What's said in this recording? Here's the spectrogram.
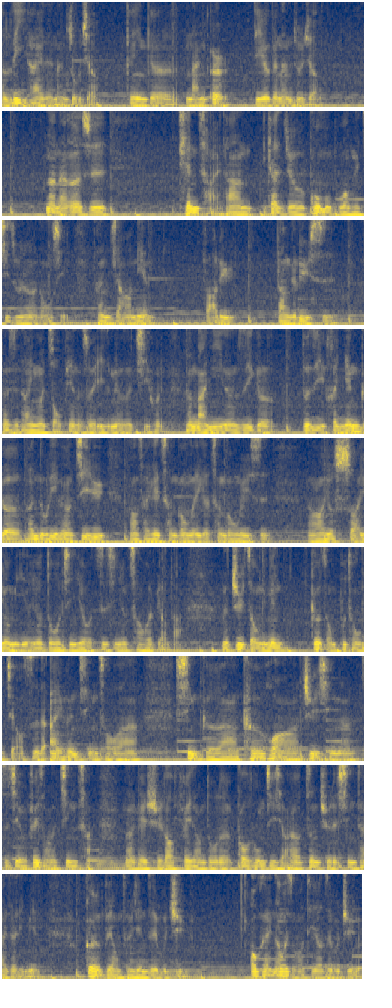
很厉害的男主角跟一个男二，第二个男主角。那男二是天才，他一开始就过目不忘，可以记住任何东西。他很想要念法律，当个律师，但是他因为走偏了，所以一直没有这个机会。那男一呢，是一个对自己很严格、很努力、很有纪律，然后才可以成功的一个成功律师。然后又帅又迷人又多金又有自信又超会表达，那剧中里面各种不同角色的爱恨情仇啊、性格啊、刻画啊、剧情啊之间非常的精彩，那可以学到非常多的沟通技巧，还有正确的心态在里面。个人非常推荐这部剧。OK，那为什么要提到这部剧呢？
